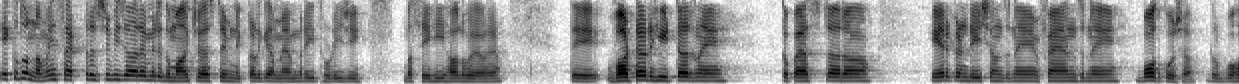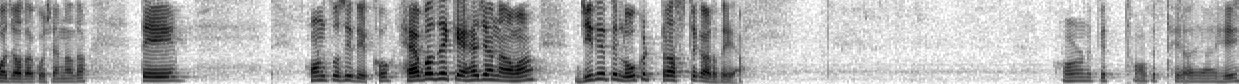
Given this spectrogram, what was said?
ਇੱਕ ਦੋ ਨਵੇਂ ਸੈਕਟਰ 'ਚ ਵੀ ਜਾ ਰਿਹਾ, ਮੇਰੇ ਦਿਮਾਗ 'ਚੋਂ ਇਸ ਟਾਈਮ ਨਿਕਲ ਗਿਆ ਮੈਮਰੀ ਥੋੜੀ ਜੀ ਬਸ ਇਹੀ ਹਾਲ ਹੋਇਆ ਹੋਇਆ। ਤੇ ਵਾਟਰ ਹੀਟਰ ਨੇ ਕਪੈਸਿਟਰ ਆ 에ਅਰ ਕੰਡੀਸ਼ਨਸ ਨੇ ਫੈਨਸ ਨੇ, ਬਹੁਤ ਕੁਝ ਆ, ਮਤਲਬ ਬਹੁਤ ਜ਼ਿਆਦਾ ਕੁਝ ਹੈ ਇਹਨਾਂ ਦਾ। ਤੇ ਹੁਣ ਤੁਸੀਂ ਦੇਖੋ, ਹੈਵਲਸ ਇੱਕ ਇਹੋ ਜਿਹਾ ਨਾਮ ਆ ਜਿਹਦੇ ਤੇ ਲੋਕ ਟਰਸਟ ਕਰਦੇ ਆ। ਹੁਣ ਕਿੱਥੋਂ ਕਿੱਥੇ ਆਇਆ ਇਹ?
